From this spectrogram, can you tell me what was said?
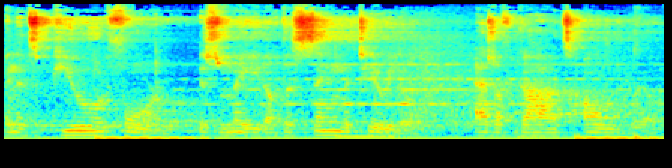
in its pure form, is made of the same material as of God's own will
